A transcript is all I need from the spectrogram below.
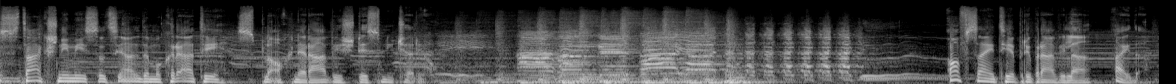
S takšnimi socialdemokrati sploh ne rabiš desničarjev. Offside je pripravila Aida.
